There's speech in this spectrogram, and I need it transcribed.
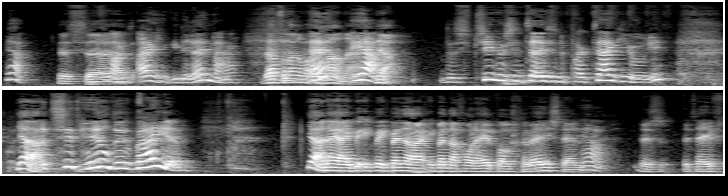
Ja, Dus daar eh, verlangt eigenlijk iedereen naar. daar verlangen we allemaal naar. Ja. ja. Dus psychosynthese in de praktijk, Jori. Ja, Het zit heel dichtbij je. ja nou ja, ik ben, ik, ben, ik, ben daar, ik ben daar gewoon een hele poos geweest en Ja, dus het heeft,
